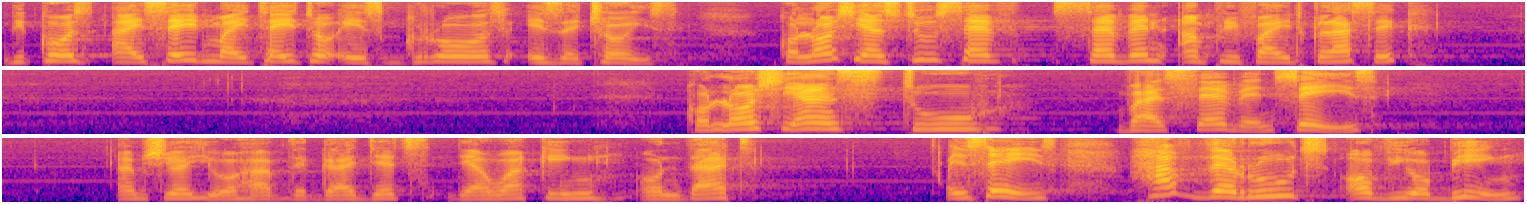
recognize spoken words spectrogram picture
Because I said my title is Growth is a Choice. Colossians 2 7, Amplified Classic. Colossians 2, verse 7 says, I'm sure you have the gadgets, they are working on that. It says, Have the roots of your being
